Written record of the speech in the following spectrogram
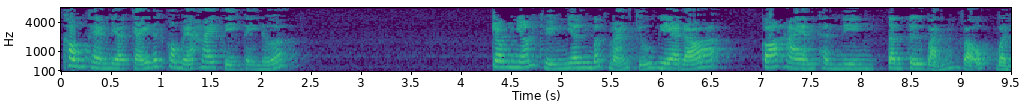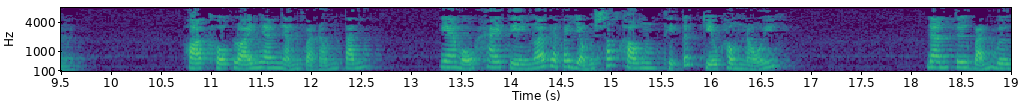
không thèm nhờ cậy đến con mẹ hai tiền này nữa. Trong nhóm thuyền nhân bất mãn chủ ghe đó, có hai anh thanh niên tên Tư Bảnh và Úc Bình. Họ thuộc loại ngang ngạnh và nóng tánh. Nghe mụ hai tiền nói theo cái giọng sốc không thì tức chịu không nổi. Nên Tư Bảnh vươn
